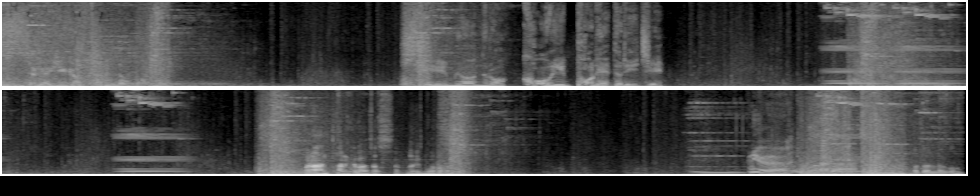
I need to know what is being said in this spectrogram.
쓰레기 같은 놈 시면으로 거의 보내드리지 그건 안 타는 게 맞았어. 너희 뭐라고. 봐달라고?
